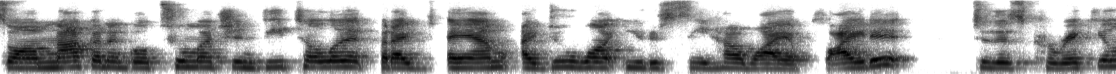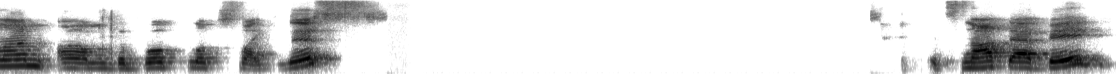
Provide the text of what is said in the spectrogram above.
So I'm not going to go too much in detail it, but I, I am, I do want you to see how I applied it to this curriculum. Um, the book looks like this. It's not that big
